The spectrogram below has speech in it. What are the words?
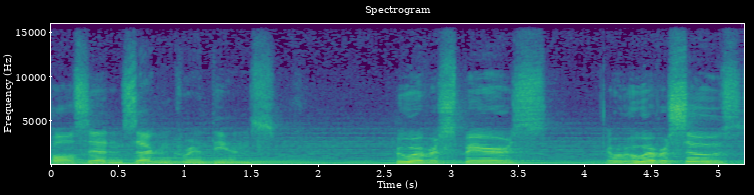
Paul said in 2 Corinthians, whoever spares or whoever sows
